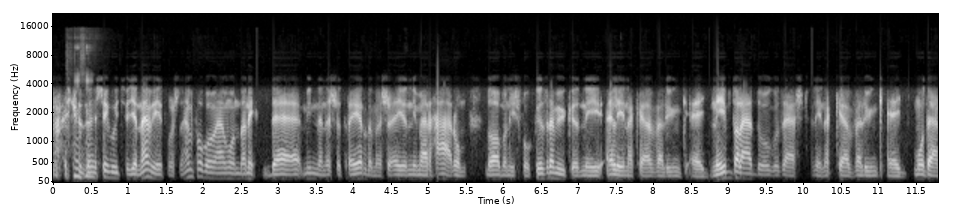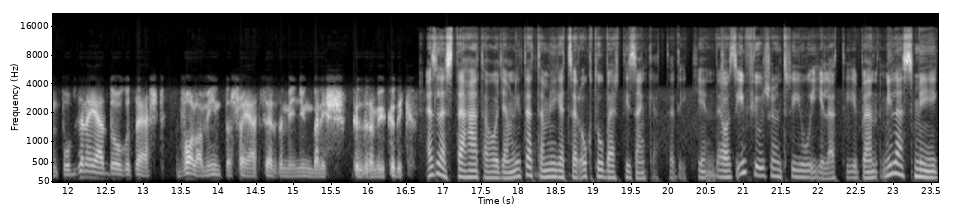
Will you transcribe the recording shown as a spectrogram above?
a nagy közönség, úgyhogy a nevét most nem fogom elmondani, de minden esetre érdemes eljönni, mert három dalban is fog közreműködni. Elénekel velünk egy népdalátdolgozást, elénekel velünk egy modern popzenei átdolgozást, valamint a saját szerzeményünkben is közreműködik. Ez lesz tehát, ahogy említettem, még egyszer október 12-én, de az Infusion Trio életében mi lesz még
